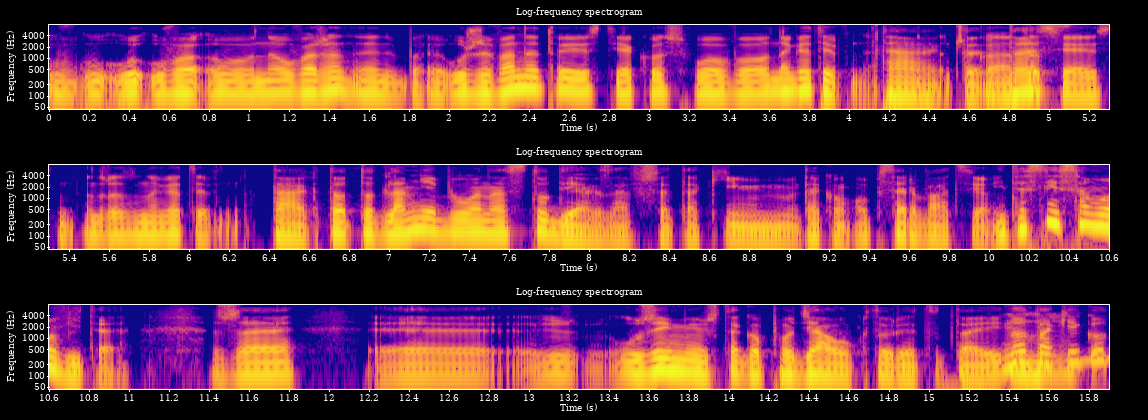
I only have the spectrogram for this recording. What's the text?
u, u, no, uważane, używane to jest jako słowo negatywne. Tak. Znaczy, konotacja jest, jest, od razu negatywna. Tak, to, to dla mnie było na studiach zawsze takim, taką obserwacją. I to jest niesamowite, że e, użyjmy już tego podziału, który tutaj, no mhm. takiego,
